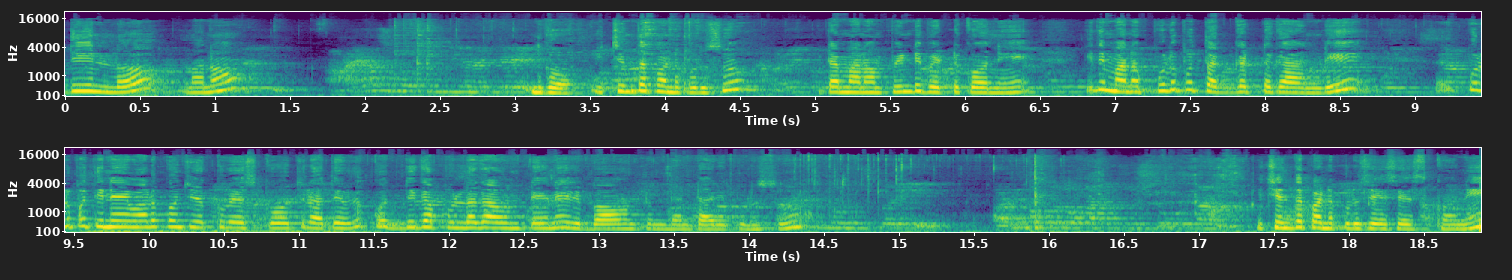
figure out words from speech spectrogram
దీనిలో మనం ఇదిగో ఈ చింతపండు పులుసు. ఇట్లా మనం పిండి పెట్టుకొని ఇది మన పులుపు తగ్గట్టుగా అండి. పులుపు తినేవాడు కొంచెం ఎక్కువ వేసుకోవచ్చు లేకపోతే కొద్దిగా పుల్లగా ఉంటేనే ఇది బాగుంటుంది అంటారు ఈ పులుసు. ఈ చింతపండు పులుసు వేసేసుకొని.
